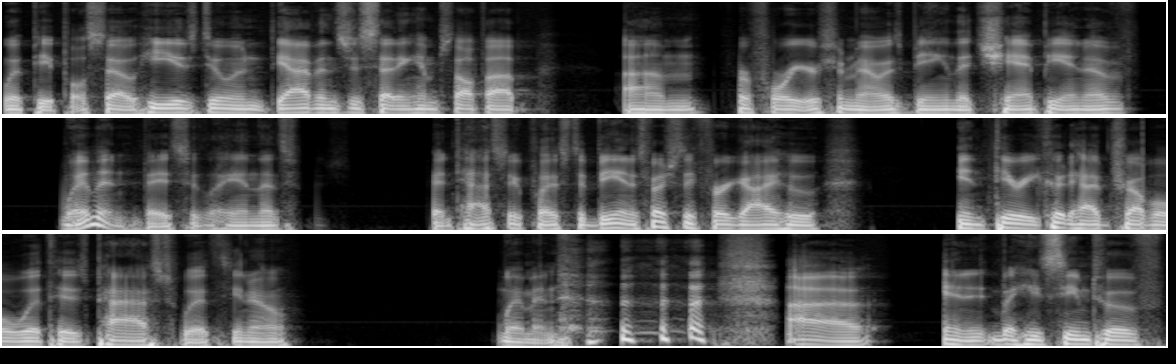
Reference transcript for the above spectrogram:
with people. So he is doing, Gavin's just setting himself up um, for four years from now as being the champion of women, basically. And that's a fantastic place to be. And especially for a guy who, in theory, could have trouble with his past with, you know, women. uh, and, but he seemed to have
